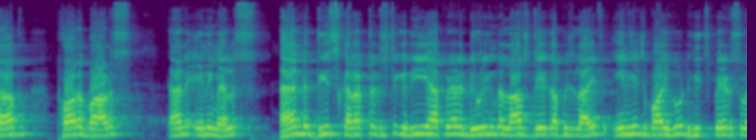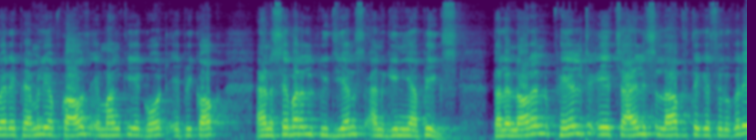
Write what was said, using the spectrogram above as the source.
love for birds and animals and this characteristic reappear during the last days of his life in his boyhood his pets were a family of cows a monkey a goat a peacock and several pigeons and guinea pigs তাহলে Naren felt a child's love থেকে শুরু করে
